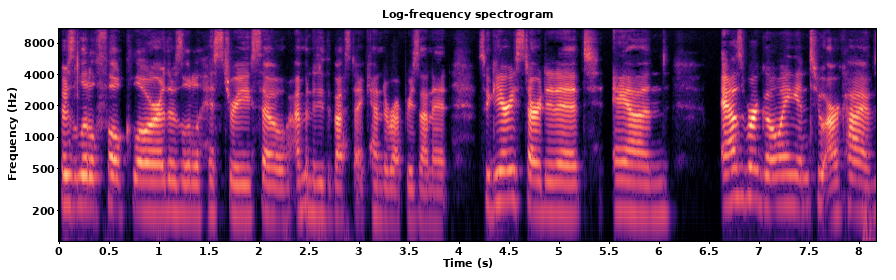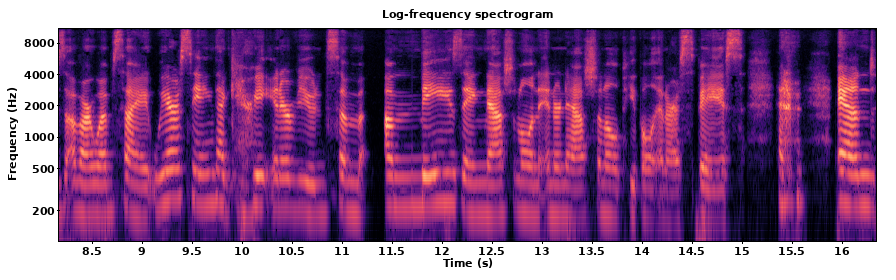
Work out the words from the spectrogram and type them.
there's a little folklore, there's a little history. So I'm going to do the best I can to represent it. So Gary started it and as we're going into archives of our website, we are seeing that Gary interviewed some amazing national and international people in our space. And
